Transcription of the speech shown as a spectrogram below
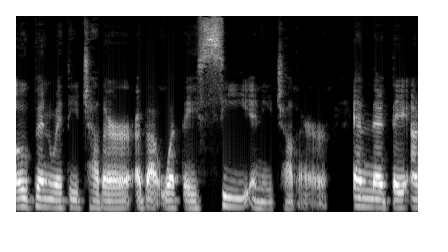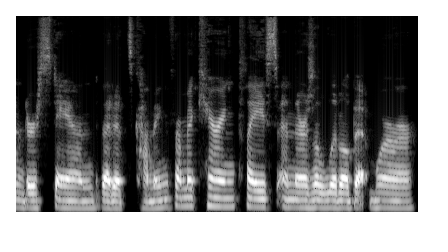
open with each other about what they see in each other and that they understand that it's coming from a caring place and there's a little bit more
